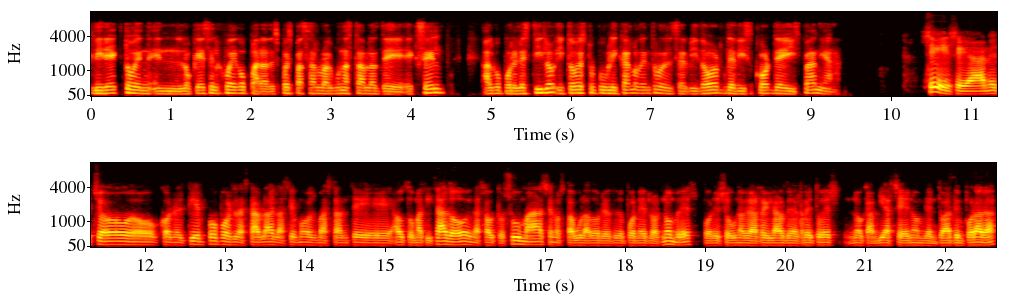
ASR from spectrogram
directo en, en lo que es el juego para después pasarlo a algunas tablas de Excel, algo por el estilo, y todo esto publicarlo dentro del servidor de Discord de Hispania. Sí, se han hecho con el tiempo, pues las tablas las hemos bastante automatizado en las autosumas, en los tabuladores de poner los nombres. Por eso una de las reglas del reto es no cambiarse de nombre en toda temporada,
